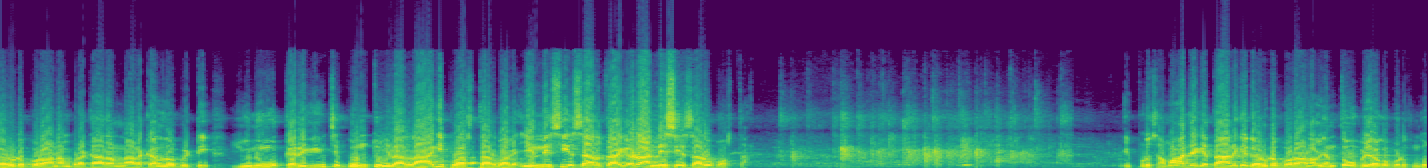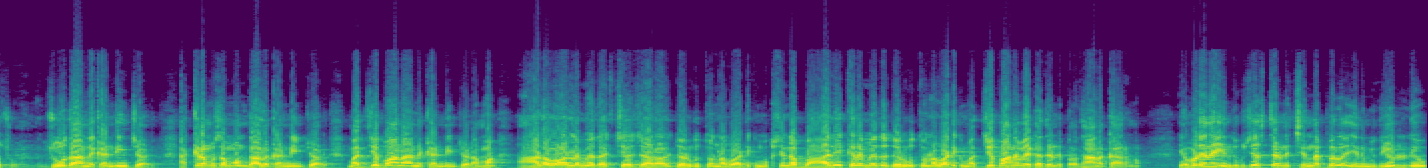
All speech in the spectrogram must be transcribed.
గరుడ పురాణం ప్రకారం నరకంలో పెట్టి ఇనుము కరిగించి గొంతు ఇలా లాగి పోస్తారు బాగా. ఎన్ని సీసాలు తాగాడో అన్ని సీసాలు పోస్తారు. ఇప్పుడు సమాజ హితానికి గరుడ పురాణం ఎంత ఉపయోగపడుతుందో చూడండి. జూదాన్ని ఖండించాడు అక్రమ సంబంధాలు ఖండించాడు మద్యపానాన్ని ఖండించాడు. అమ్మ ఆడవాళ్ళ మీద అత్యాచారాలు జరుగుతున్న వాటికి ముఖ్యంగా బాలికల మీద జరుగుతున్న వాటికి మద్యపానమే కదండి ప్రధాన కారణం. ఎవడైనా ఎందుకు చేస్తాడని చిన్నపిల్ల ఎనిమిది ఏళ్ళు లేవు.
